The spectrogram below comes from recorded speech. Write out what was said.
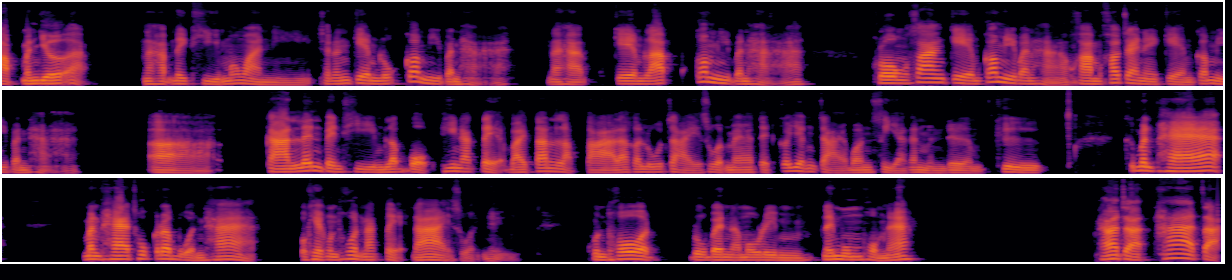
ดับมันเยอะอะนะครับ ในทีมเมื่อวานนี้ ฉะนั้นเกมลุกก็มีปัญหานะครับ เกมรับก็มีปัญหา โครงสร้างเกมก็มีปัญหาความเข้าใจในเกมก็มีปัญหาอ่า การเล่นเป็นทีมระบบที่นักเตะไบตันหลับตาแล้วก็รู้ใจ ส่วนแมนเต็ดก็ยังจ่ายบอลเสียกันเหมือนเดิม คือ คือมันแพ้ มันแพ้ทุกกระบวนท่า โอเค คุณโทษนักเตะได้ส่วนหนึ่ง คุณโทษรูเบนอโมริม ในมุมผมนะ ถ้าจะ ถ้าจะ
